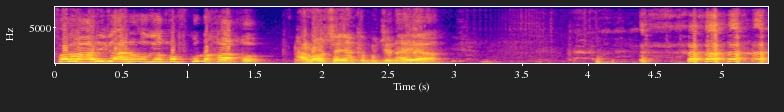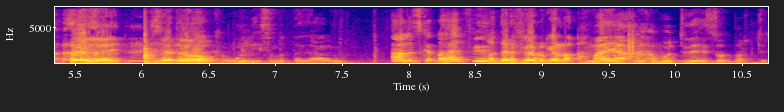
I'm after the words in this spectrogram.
falaha aniga aan ogeyn qof ku dhaqaaqo. Caloosha ayaan ka bujinayaa wayay soo dhawow weli isma dagaalmin aan iska dhahay fiir haddana film gelo. Maya an abootida isoo bartay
